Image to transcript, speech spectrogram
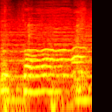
Before.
